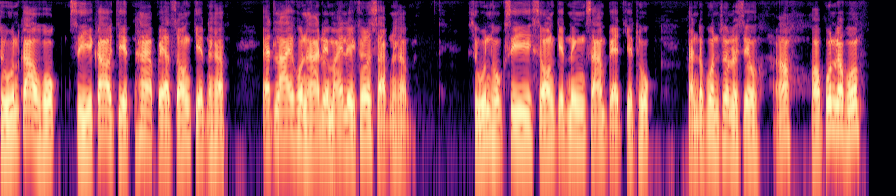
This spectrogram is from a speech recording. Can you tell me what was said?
0 9 6 4 9 7 5 8 2 7 นะครับ แอดไลน์ค้นหาด้วยหมายเลขโทรศัพท์นะครับ 0 6 4 2 7 1 3 8 7 6 กันตะพลโซลาเซลล์เอาขอบคุณครับผม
